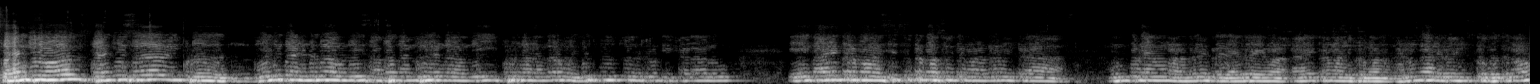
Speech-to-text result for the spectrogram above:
thank you all thank you sir ఇప్పుడు వేదిక నిండుగా ఉంది సభ గంభీరంగా ఉంది. చూస్తున్నటువంటి క్షణాలు ఏ కార్యక్రమం విశిష్టత కోసం అయితే మనందరం ఇక్కడ ముందుకునేమో మనందరం ఇక్కడ ఎదురయ్యే ఆ కార్యక్రమాన్ని ఇప్పుడు మనం ఘనంగా నిర్వహించుకోబోతున్నాం.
